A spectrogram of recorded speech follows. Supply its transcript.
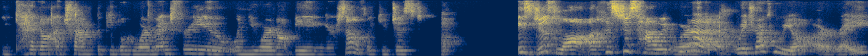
you cannot attract the people who are meant for you when you are not being yourself, like you just, it's just law, it's just how it works. yeah, we attract who we are, right?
